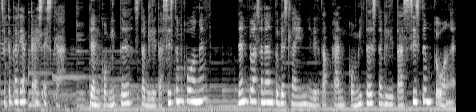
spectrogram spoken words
sekretariat KSSK, dan Komite Stabilitas Sistem Keuangan, dan pelaksanaan tugas lain yang ditetapkan Komite Stabilitas Sistem Keuangan.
